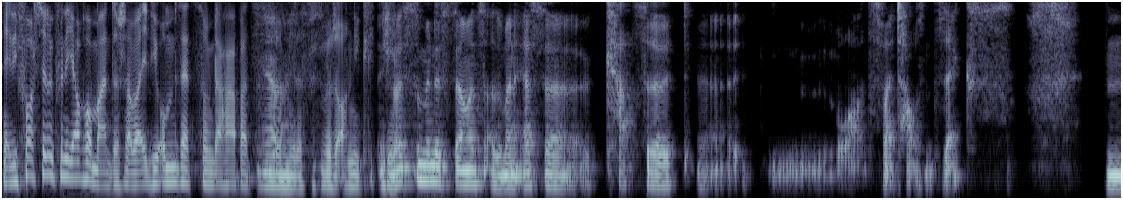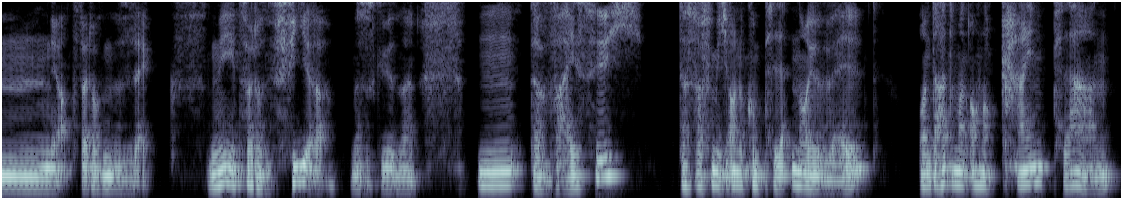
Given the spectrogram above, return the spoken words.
Ja, die Vorstellung finde ich auch romantisch, aber die Umsetzung, da hapert es ja, mir, das würde auch nie klicken. Ich weiß zumindest damals, also meine erste Katze, äh, boah, 2006, hm, ja, 2006, nee, 2004 müsste es gewesen sein. Hm, da weiß ich, das war für mich auch eine komplett neue Welt. Und da hatte man auch noch keinen Plan,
